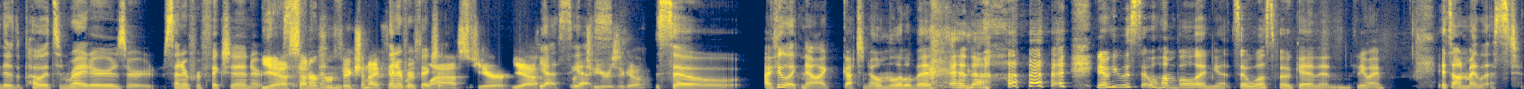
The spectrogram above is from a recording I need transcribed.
either the Poets and Writers or Center for Fiction or yeah, Center for Fiction. I think was last year. Yeah, yes, yes, two years ago. So I feel like now I got to know him a little bit, and uh, you know he was so humble and yet so well spoken. And anyway, it's on my list.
